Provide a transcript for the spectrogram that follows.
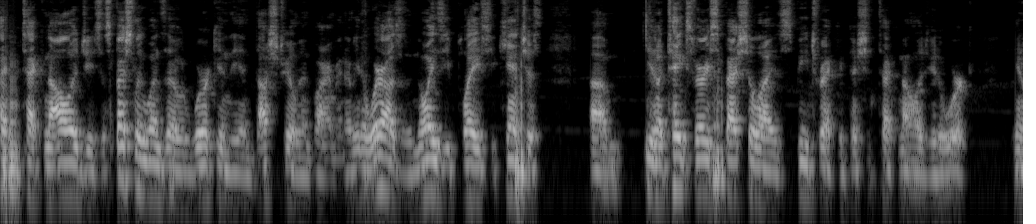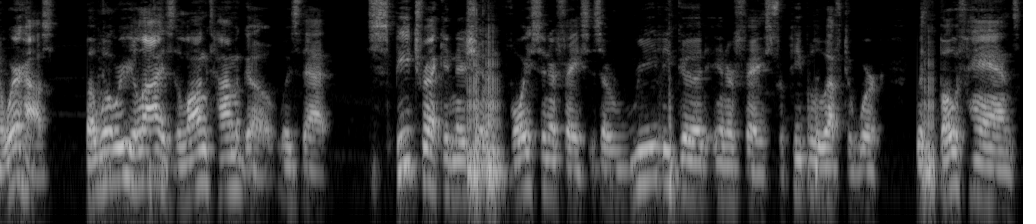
type technologies, especially ones that would work in the industrial environment. I mean, a warehouse is a noisy place. You can't just, um, you know, it takes very specialized speech recognition technology to work in a warehouse. But what we realized a long time ago was that speech recognition voice interface is a really good interface for people who have to work with both hands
